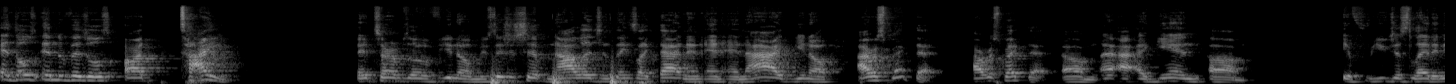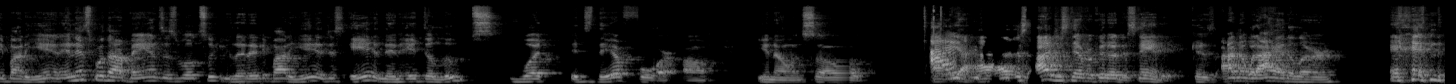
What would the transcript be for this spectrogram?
And those individuals are tight in terms of you know musicianship knowledge and things like that. And and and I, you know, I respect that. I respect that. Um, I, I, again, um, if you just let anybody in, and that's with our bands as well too. You let anybody in, just in, then it dilutes what it's there for. Um, you know, and so I, yeah, I, I, just I just never could understand it because I know what I had to learn, and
